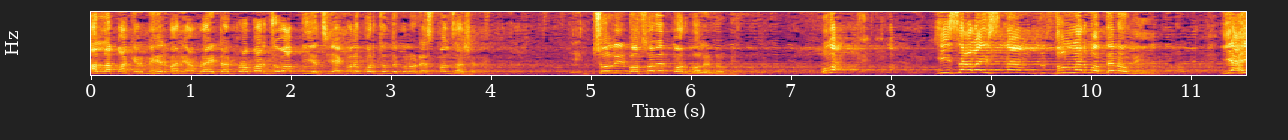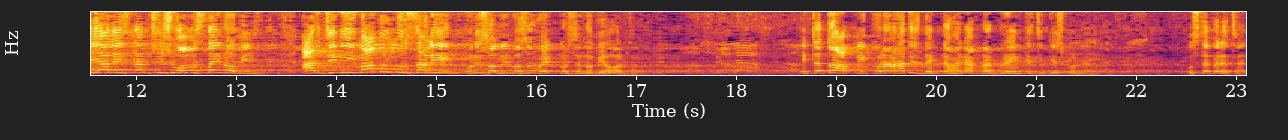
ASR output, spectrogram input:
আল্লাহ পাকের মেহরবানি, আমরা এটার প্রপার জবাব দিয়েছি, এখনও পর্যন্ত কোনো রেসপন্স আসে না চল্লিশ বছরের পর বলে নবী। ও বা- ঈসা আলাহ ইসলাম দুল্লার মধ্যে নবী। ইয়াহিয়া আলাহ ইসলাম শিশু অবস্থায় নবী। আর যিনি ইমামুল মুরসালিন, উনি চল্লিশ বছর ওয়েট করছেন নবী হওয়ার জন্য। এটা তো আপনি কোরআন হাদিস দেখতে হয় না, আপনার ব্রেনকে জিজ্ঞেস করলে হবে। বুঝতে পেরেছেন?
